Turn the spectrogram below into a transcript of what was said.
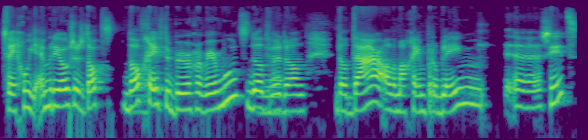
twee goede embryo's. Dus dat, dat geeft de burger weer moed. Dat, we dan, dat daar allemaal geen probleem uh, zit.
